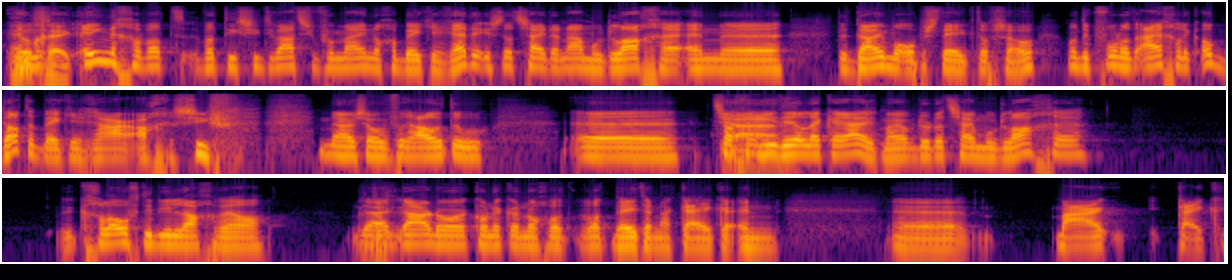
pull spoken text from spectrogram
heel en gek. Het enige wat, wat die situatie voor mij nog een beetje redde, is dat zij daarna moet lachen en eh, de duimen opsteekt of zo. Want ik vond het eigenlijk ook dat een beetje raar agressief naar zo'n vrouw toe. Eh, het zag Ja. er niet heel lekker uit, maar doordat zij moet lachen, ik geloofde die lach wel. Da- daardoor kon ik er nog wat, wat beter naar kijken. En, eh, maar kijk,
